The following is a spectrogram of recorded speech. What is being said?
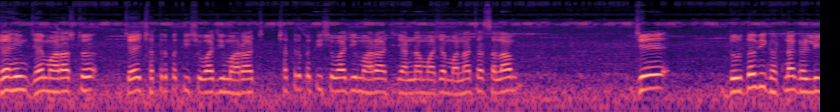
जय हिंद जय महाराष्ट्र जय छत्रपती शिवाजी महाराज. छत्रपती शिवाजी महाराज यांना माझ्या मनाचा सलाम. जे दुर्दैवी घटना घडली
